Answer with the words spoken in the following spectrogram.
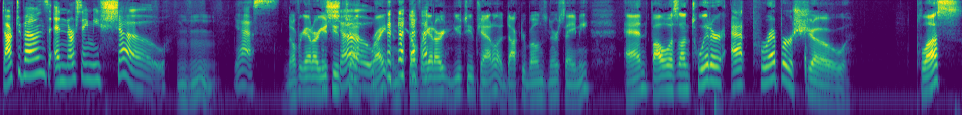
Dr. Bones and Nurse Amy Show. Mm-hmm. Yes. Don't forget our The YouTube channel, right? And don't forget our YouTube channel at Dr. Bones Nurse Amy. And follow us on Twitter at Prepper Show. Plus,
